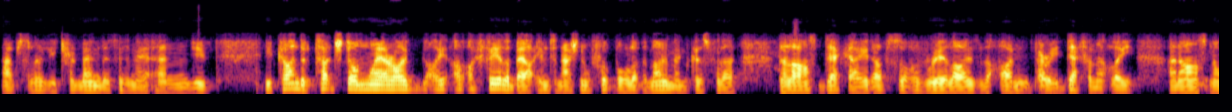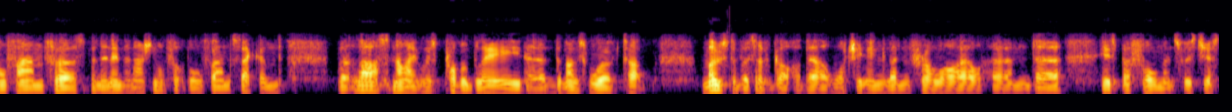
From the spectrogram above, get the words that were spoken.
Absolutely tremendous, isn't it? And you've you kind of touched on where I, I, I feel about international football at the moment because for the the last decade, I've sort of realised that I'm very definitely an Arsenal fan first and an international football fan second. But last night was probably the, the most worked up most of us have got about watching England for a while, and uh, his performance was just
